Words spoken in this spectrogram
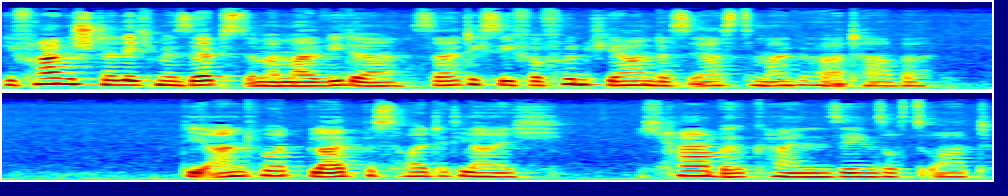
Die Frage stelle ich mir selbst immer mal wieder, seit ich sie vor fünf Jahren das erste Mal gehört habe. Die Antwort bleibt bis heute gleich. Ich habe keinen Sehnsuchtsort.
